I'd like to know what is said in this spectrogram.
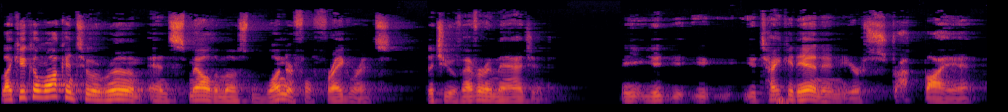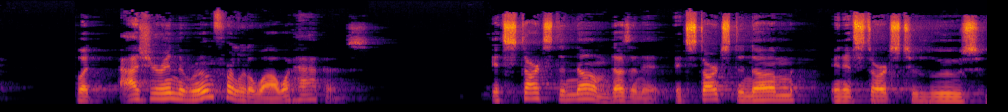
Like you can walk into a room and smell the most wonderful fragrance that you have ever imagined. You, you, you, you take it in and you're struck by it. But as you're in the room for a little while, what happens? It starts to numb, doesn't it? It starts to numb and it starts to lose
